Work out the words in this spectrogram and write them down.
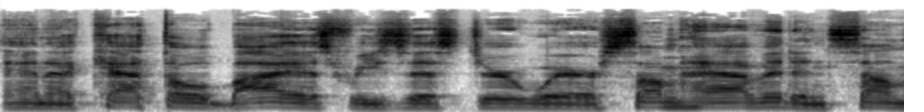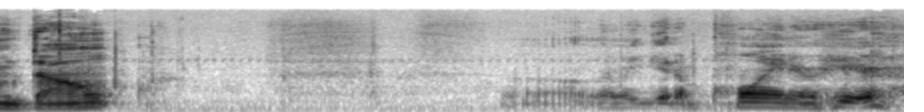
and a cathode bias resistor where some have it and some don't. Uh, let me get a pointer here.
